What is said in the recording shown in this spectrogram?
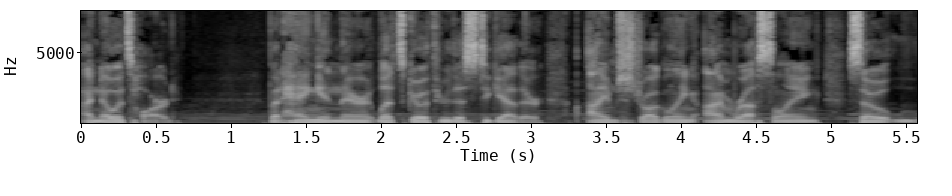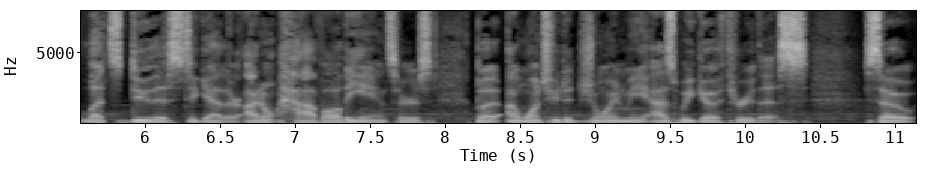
I know it's hard, but hang in there. Let's go through this together. I'm struggling, I'm wrestling, so let's do this together. I don't have all the answers, but I want you to join me as we go through this. So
